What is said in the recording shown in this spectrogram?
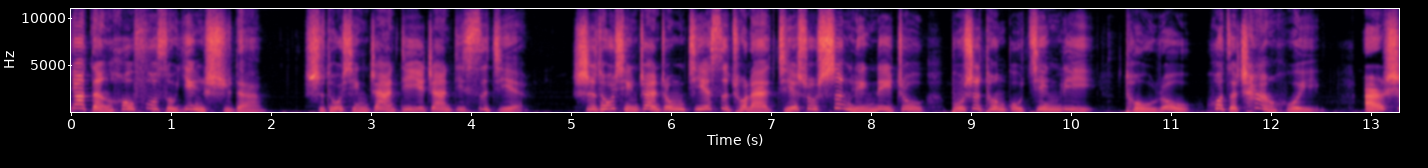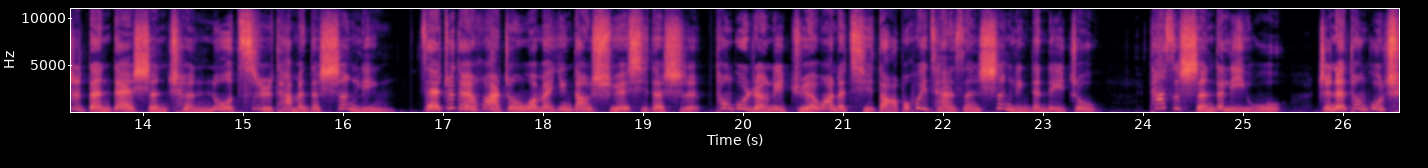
要等候父所应许的。”《使徒行传》第一章第四节，《使徒行传》中揭示出来，结束圣灵内住，不是通过经历、投入或者忏悔。而是等待神承诺赐予他们的圣灵。在这段话中，我们应当学习的是：通过人类绝望的祈祷，不会产生圣灵的内住。它是神的礼物，只能通过彻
